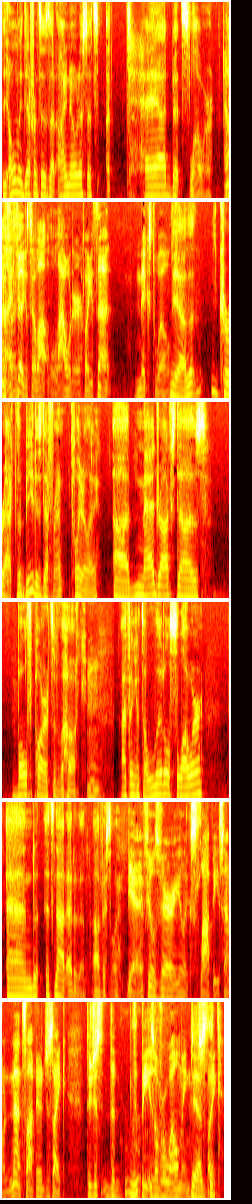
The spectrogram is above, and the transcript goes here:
the only difference is that I notice it's a tad bit slower. And I, think. feel like it's a lot louder. Like it's not mixed well. Yeah, the, correct. The beat is different, clearly. Uh, Madrox does both parts of the hook. Mhm. I think it's a little slower, and it's not edited, obviously. Yeah, it feels very like sloppy sound. Not sloppy, but just like there's just the, the beat is overwhelming. Yeah, just it's like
